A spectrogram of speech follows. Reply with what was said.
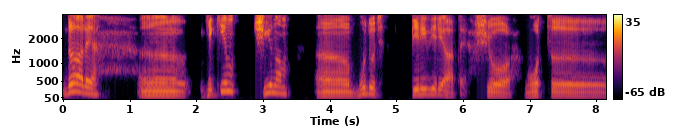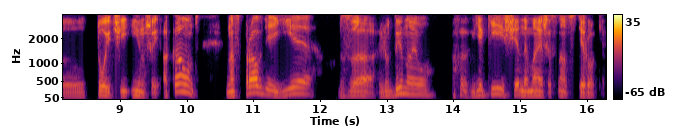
Далі, е, яким чином будуть перевіряти, що от е, той чи інший аккаунт насправді є за людиною, якій ще немає 16 років.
